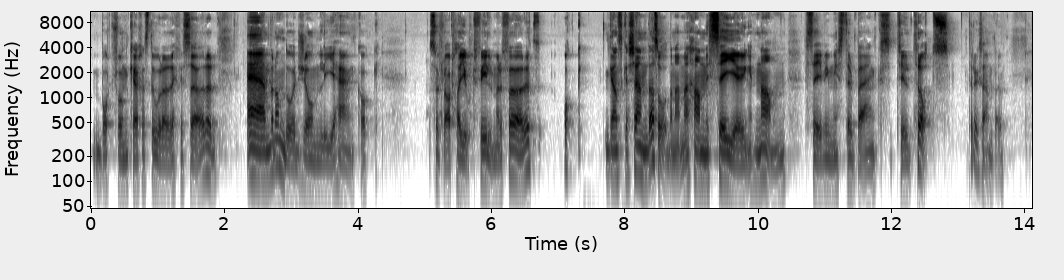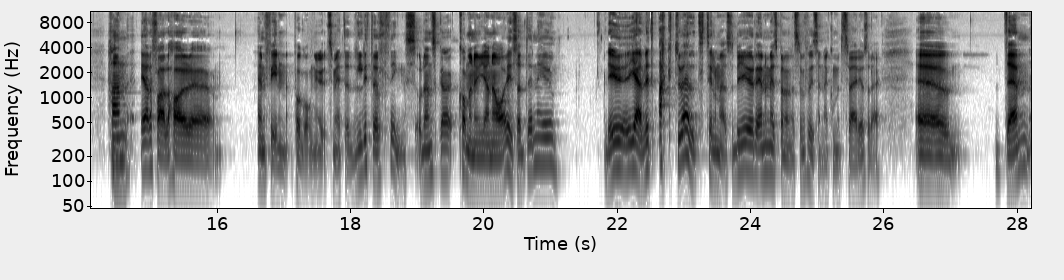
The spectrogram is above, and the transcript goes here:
bort från kanske stora regissörer. Även om då John Lee Hancock såklart har gjort filmer förut och ganska kända sådana, men han i sig är ju inget namn. Saving Mr. Banks till trots, till exempel. Han i alla fall har eh, en film på gång ut som heter The Little Things och den ska komma nu i januari, så den är ju det är ju jävligt aktuellt till och med, så det är ju ännu mer spännande. Sen får vi se när den kommer till Sverige och sådär. Eh, den...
